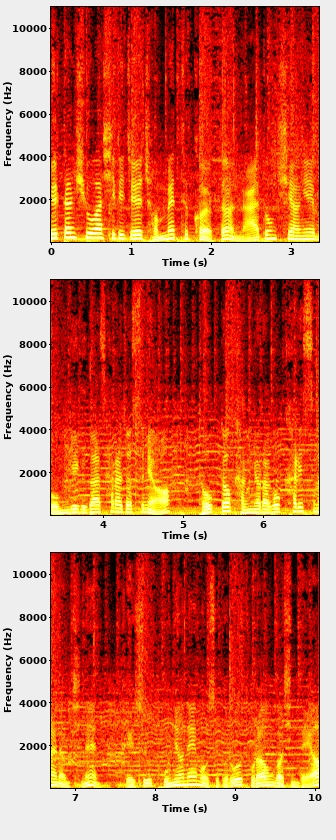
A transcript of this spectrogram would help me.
일단 쇼와 시리즈의 전매 특허였던 아동 취향의 몸개그가 사라졌으며 더욱더 강렬하고 카리스마 넘치는 괴수 본연의 모습으로 돌아온 것인데요.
